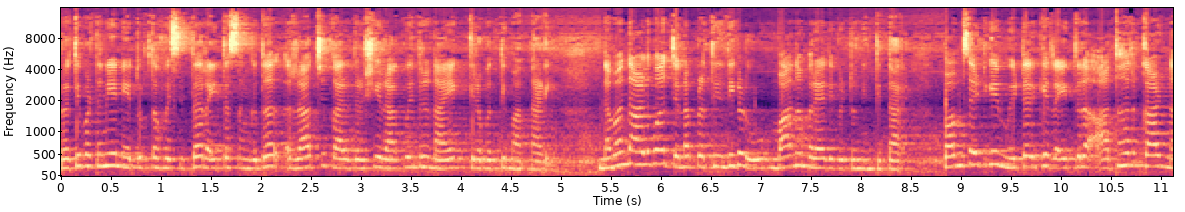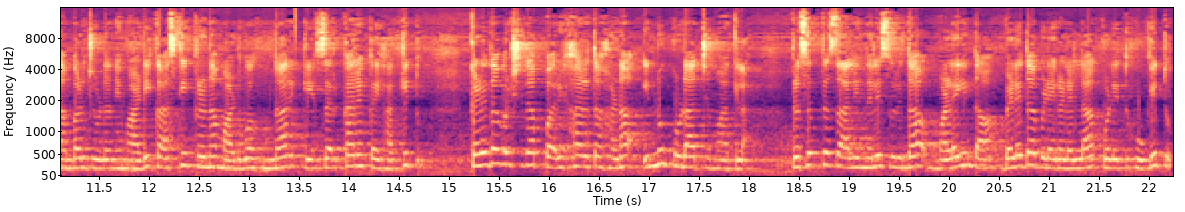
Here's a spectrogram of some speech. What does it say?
ಪ್ರತಿಭಟನೆಯ ನೇತೃತ್ವ ವಹಿಸಿದ್ದ ರೈತ ಸಂಘದ ರಾಜ್ಯ ಕಾರ್ಯದರ್ಶಿ ರಾಘವೇಂದ್ರ ನಾಯಕ್ ಕಿರಬತ್ತಿ ಮಾತನಾಡಿ ನಮ್ಮನ್ನಾಳುವ ಜನಪ್ರತಿನಿಧಿಗಳು ಮಾನ ಮರ್ಯಾದೆ ಬಿಟ್ಟು ನಿಂತಿದ್ದಾರೆ. ಪಂಪ್ ಸೆಟ್ಗೆ ಮೀಟರ್ಗೆ ರೈತರ ಆಧಾರ್ ಕಾರ್ಡ್ ನಂಬರ್ ಜೋಡಣೆ ಮಾಡಿ ಖಾಸಗೀಕರಣ ಮಾಡುವ ಹುನ್ನಾರಕ್ಕೆ ಸರ್ಕಾರ ಕೈ ಹಾಕಿತ್ತು. ಕಳೆದ ವರ್ಷದ ಪರಿಹಾರದ ಹಣ ಇನ್ನೂ ಕೂಡ ಜಮಾ ಆಗಿಲ್ಲ. ಪ್ರಸಕ್ತ ಸಾಲಿನಲ್ಲಿ ಸುರಿದ ಮಳೆಯಿಂದ ಬೆಳೆದ ಬೆಳೆಗಳೆಲ್ಲ ಕೊಳೆತು ಹೋಗಿದ್ದು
